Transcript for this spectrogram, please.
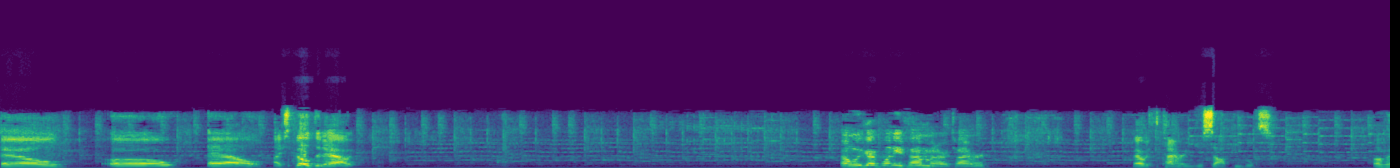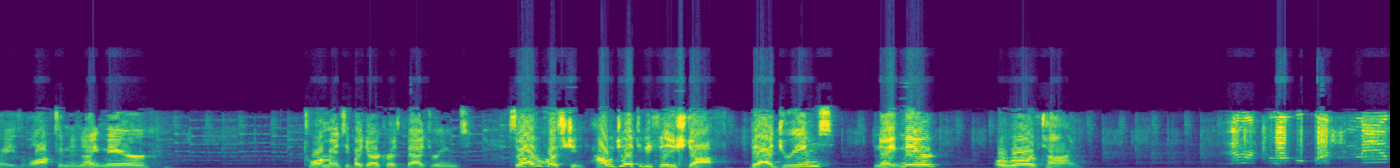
L O L. I spelled it out. Oh, we got plenty of time on our timer. That was the timer you just saw, peoples. Okay, he's locked in a nightmare. Tormented by Darkrai bad dreams. So I have a question. How would you like to be finished off? Bad Dreams, Nightmare, or Roar of Time? Is that a rhetorical question, ma'am?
